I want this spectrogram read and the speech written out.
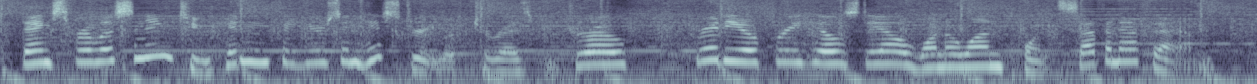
Thanks for listening to Hidden Figures in History with Therese Boudreau, Radio Free Hillsdale 101.7 FM.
